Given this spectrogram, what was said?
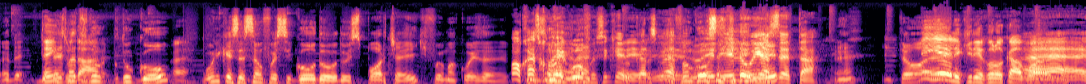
É de- Dentro 10 metros da do, do gol. É. A única exceção foi esse gol do, do esporte aí, que foi uma coisa. Ó, o cara escorregou, né? foi sem querer. O cara é, foi um Ele- gol ele, sem ele não ia querer. acertar. Então, Nem é, ele queria colocar a bola. né? É, é, Então,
